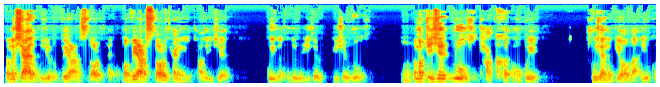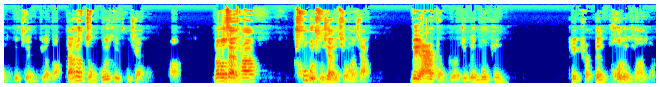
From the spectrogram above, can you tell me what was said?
那么下一步就是 VR storytelling。那 VR storytelling 有它的一些规则，它都是一些一些 rules。嗯。那么这些 rules 它可能会出现的比较晚，有可能会出现的比较早，但它总归会出现的啊。那么在它初步出现的情况下，VR 整个就跟 motion picture 跟活动影像一样，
